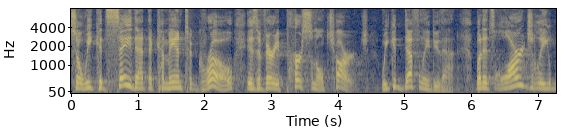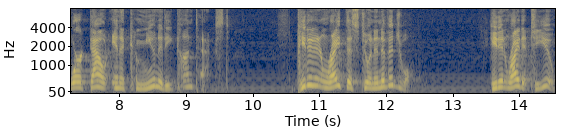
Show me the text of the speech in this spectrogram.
So we could say that the command to grow is a very personal charge. We could definitely do that. But it's largely worked out in a community context. Peter didn't write this to an individual, he didn't write it to you.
